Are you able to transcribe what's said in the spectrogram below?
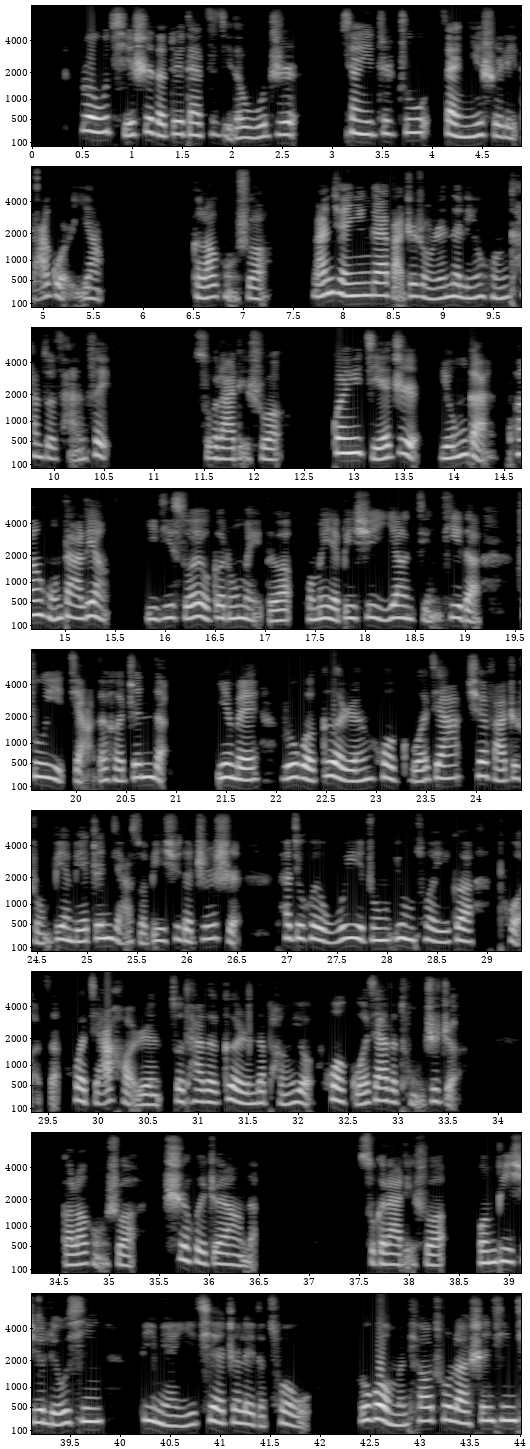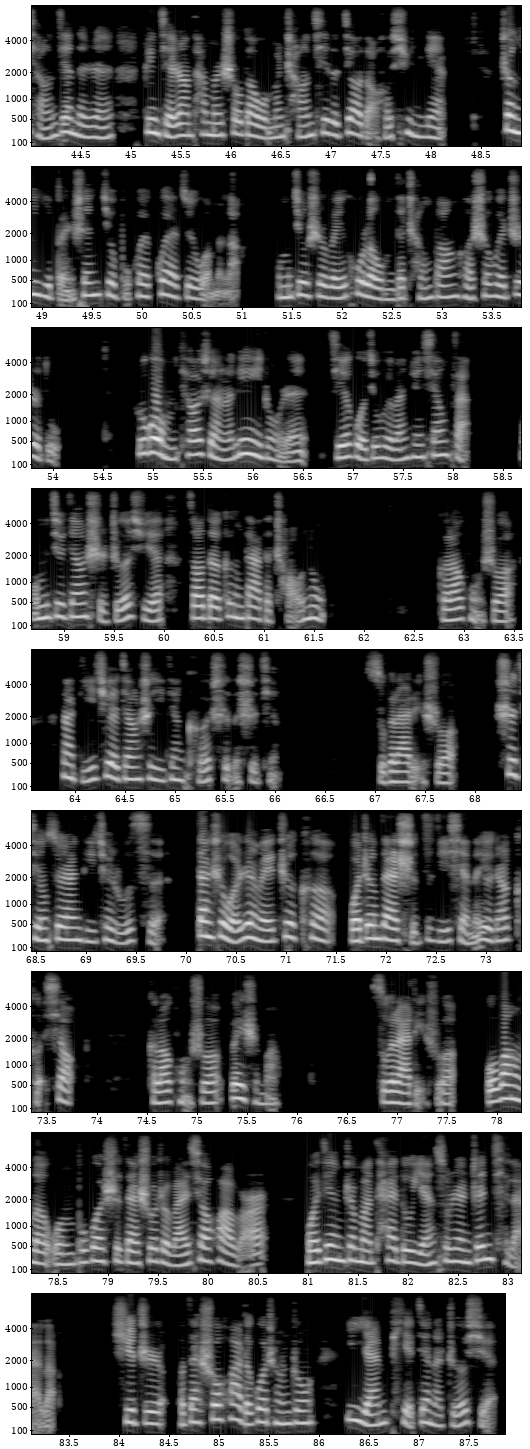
若无其事地对待自己的无知，像一只猪在泥水里打滚一样。格劳孔说：“完全应该把这种人的灵魂看作残废。”苏格拉底说：“关于节制、勇敢、宽宏大量以及所有各种美德，我们也必须一样警惕的。”注意假的和真的，因为如果个人或国家缺乏这种辨别真假所必须的知识，他就会无意中用错一个跛子或假好人做他的个人的朋友或国家的统治者。高老孔说：“是会这样的。”苏格拉底说：“我们必须留心避免一切这类的错误。如果我们挑出了身心强健的人，并且让他们受到我们长期的教导和训练。”正义本身就不会怪罪我们了，我们就是维护了我们的城邦和社会制度。如果我们挑选了另一种人，结果就会完全相反，我们就将使哲学遭到更大的嘲弄。格劳孔说：“那的确将是一件可耻的事情。”苏格拉底说：“事情虽然的确如此，但是我认为这刻我正在使自己显得有点可笑。”格劳孔说：“为什么？”苏格拉底说。我忘了，我们不过是在说着玩笑话玩，我竟这么态度严肃认真起来了。须知我在说话的过程中一眼瞥见了哲学。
